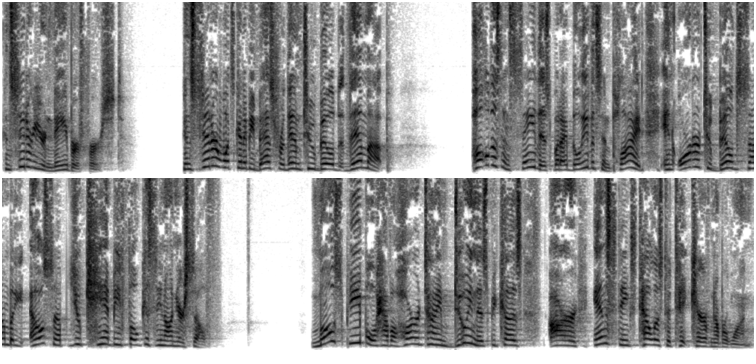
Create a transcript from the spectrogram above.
consider your neighbor first. Consider what's going to be best for them to build them up. Paul doesn't say this, but I believe it's implied. In order to build somebody else up, you can't be focusing on yourself. Most people have a hard time doing this because our instincts tell us to take care of number one.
